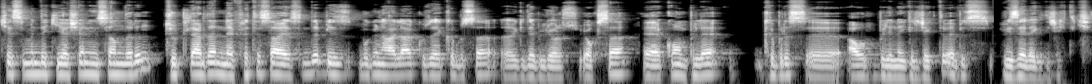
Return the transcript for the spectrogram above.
kesimindeki yaşayan insanların Türklerden nefreti sayesinde biz bugün hala Kuzey Kıbrıs'a e, gidebiliyoruz. Yoksa e, komple Kıbrıs e, Avrupa Birliği'ne girecekti ve biz vizeyle gidecektik.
